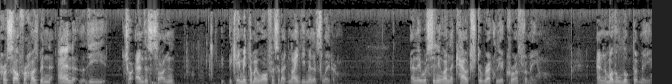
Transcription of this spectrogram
Herself, her husband, and the and the son came into my office about 90 minutes later. and they were sitting on the couch directly across from me. And the mother looked at me,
